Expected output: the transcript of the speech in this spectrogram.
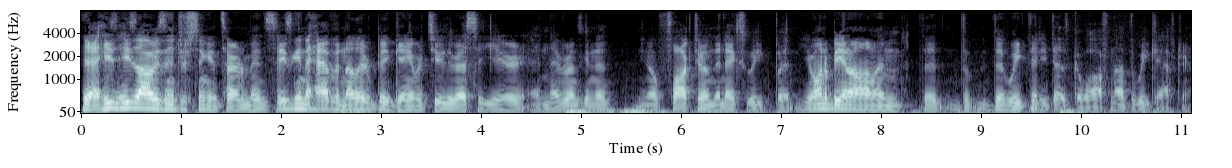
Yeah, he's he's always interesting in tournaments. He's going to have another big game or two the rest of the year, and everyone's going to you know flock to him the next week. But you want to be on him the, the the week that he does go off, not the week after.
